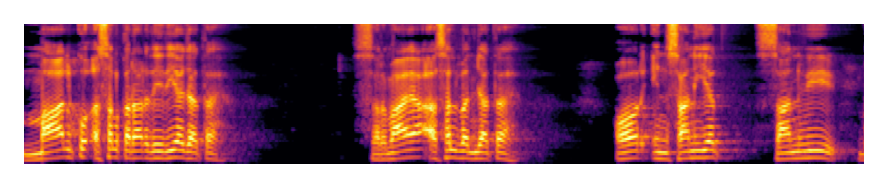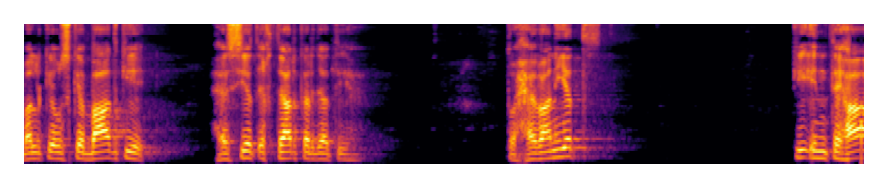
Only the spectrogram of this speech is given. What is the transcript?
مال کو اصل قرار دے دیا جاتا ہے، سرمایہ اصل بن جاتا ہے، اور انسانیت ثانوی بلکہ اس کے بعد کی حیثیت اختیار کر جاتی ہے۔ تو حیوانیت کی انتہا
